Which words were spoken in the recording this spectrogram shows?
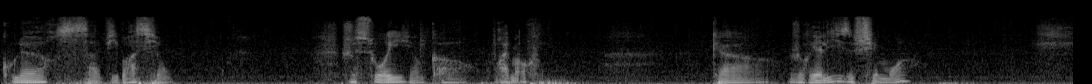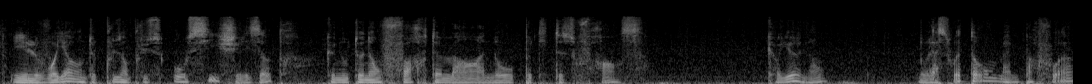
couleur, sa vibration. Je souris encore, vraiment car je réalise chez moi, et le voyant de plus en plus aussi chez les autres, que nous tenons fortement à nos petites souffrances. Curieux, non? Nous la souhaitons même parfois.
